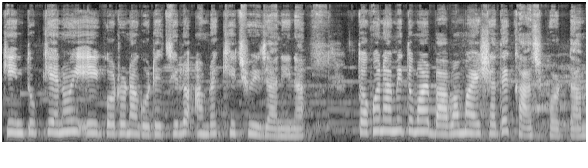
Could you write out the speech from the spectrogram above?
কিন্তু কেনই এই ঘটনা ঘটেছিল আমরা কিছুই জানি না। তখন আমি তোমার বাবা মায়ের সাথে কাজ করতাম,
